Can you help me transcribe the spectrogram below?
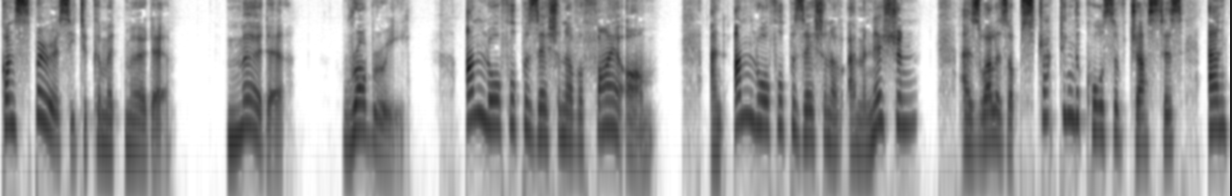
conspiracy to commit murder, murder, robbery, unlawful possession of a firearm, and unlawful possession of ammunition, as well as obstructing the course of justice, and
